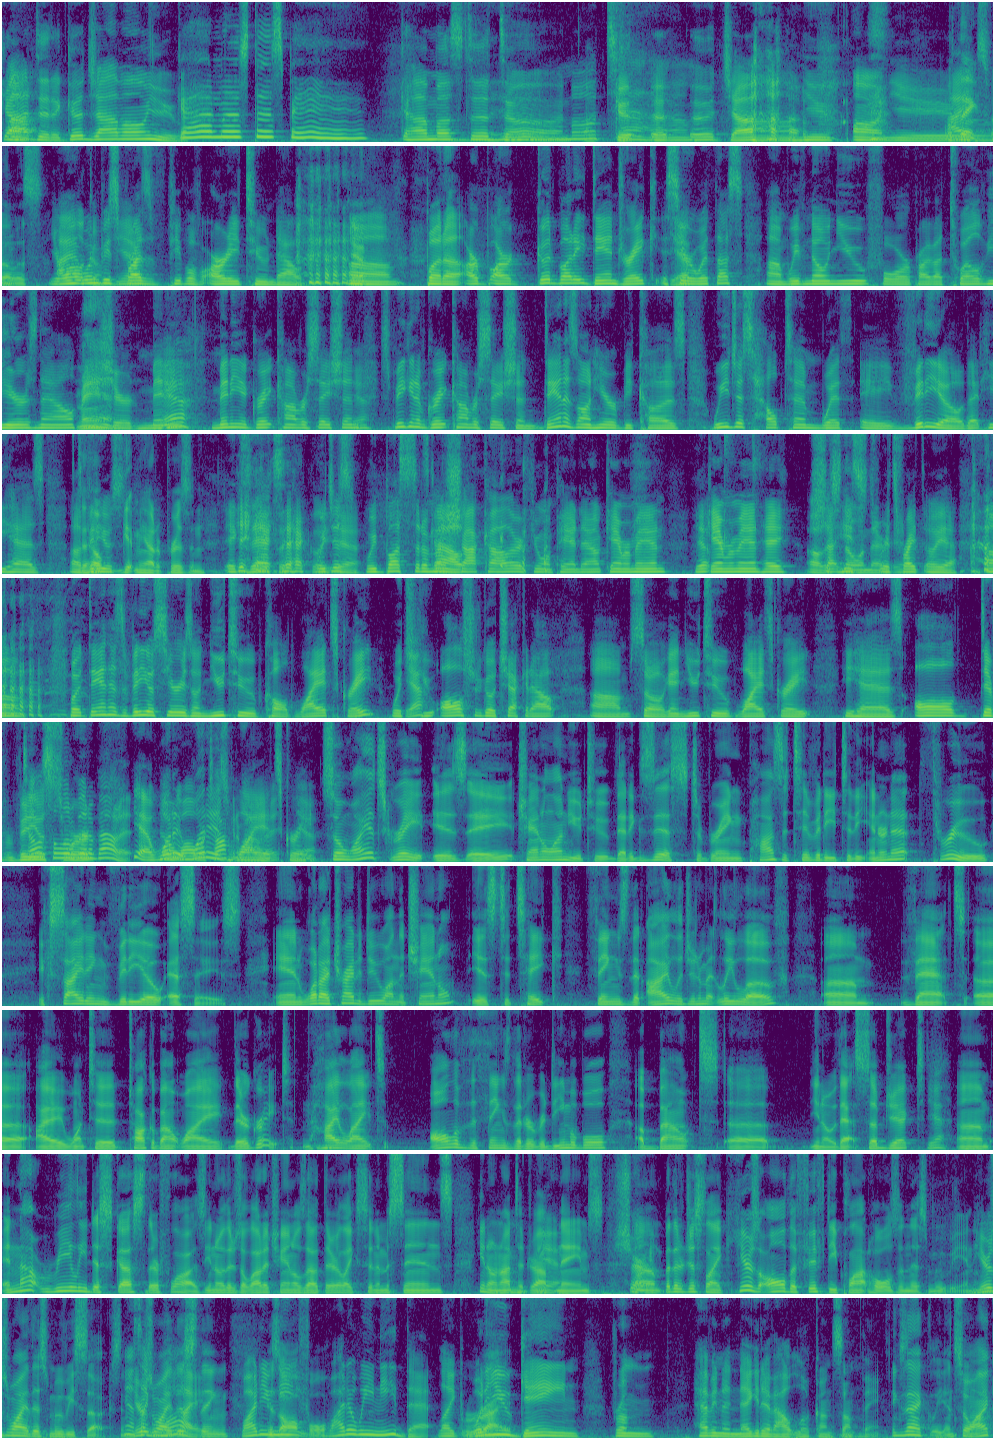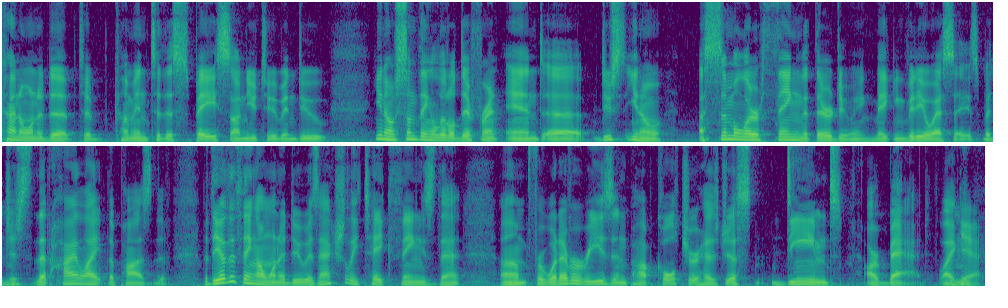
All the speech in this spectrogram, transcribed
God Uh, did a good job on you. God must have spent. God must have done a good time uh, job on you. on you. Well, thanks, fellas. You're I welcome. wouldn't be Yeah. surprised if people have already tuned out. um, but uh, our our good buddy Dan Drake is Yep. here with us. Um, we've known you for probably about twelve years now. Man. shared many Yeah. many a great conversation. Yeah. Speaking of great conversation, Dan is on here because we just helped him with a video that he has. Uh, to videos help get me out of prison. exactly. exactly, We just yeah. we busted It's him out. a shock collar if you want to pan down. Cameraman. Yep. Cameraman. Hey. Oh, there's Shot- no one there. It's Yeah. right. Oh yeah. Um, but Dan has a video series on YouTube called "Why It's Great," which Yeah. you all should go check it out. Um, so again, YouTube "Why It's Great." He has all different videos. Tell us a little where- bit about it. Yeah. What No, it- while what we're is talking "Why It's it, Great"? yeah. So Why It's Great is a channel on YouTube that exists to bring positivity to the internet through exciting video essays. And what I try to do on the channel is to take things that I legitimately love, um, that uh, I want to talk about why they're great, and Mm-hmm. highlight all of the things that are redeemable about. Uh, you know that subject Yeah. um, and not really discuss their flaws. You know, there's a lot of channels out there like Cinema Sins, you know, not to drop yeah. names. Sure. Um, but they're just like, here's all the 50 plot holes in this movie, and here's why this movie sucks, and Yeah, here's like, why, this thing why do you is need, awful. Why do we need that? Like, what do you gain from having a negative outlook on something? Exactly. And so I kind of wanted to, to come into this space on YouTube and do, you know, something a little different and uh, do, you know, a similar thing that they're doing, making video essays, but just that highlight the positive. But the other thing I want to do is actually take things that, um, for whatever reason, pop culture has just deemed are bad. Like, Yeah.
